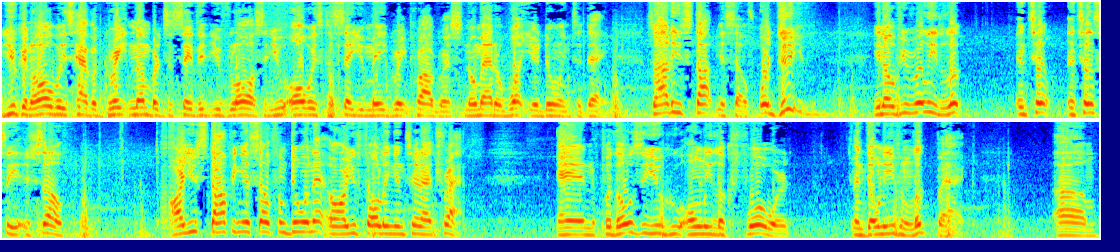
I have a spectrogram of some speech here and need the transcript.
you can always have a great number to say that you've lost and you always can say you made great progress no matter what you're doing today. So how do you stop yourself? Or do you? You know if you really look intensely at yourself are you stopping yourself from doing that or are you falling into that trap and for those of you who only look forward and don't even look back um,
